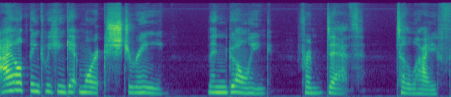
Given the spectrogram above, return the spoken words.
I don't think we can get more extreme than going from death to life.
